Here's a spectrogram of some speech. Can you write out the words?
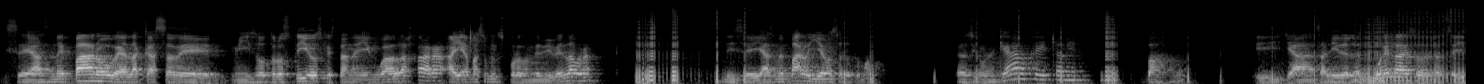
Dice, hazme paro, ve a la casa de mis otros tíos que están ahí en Guadalajara, allá más o menos por donde vive Laura. Dice, hazme paro y llévaselo a tu mamá. Pero así como de que, ah, ok, está bien. Va, ¿no? Y ya salí de la escuela, eso de las seis,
